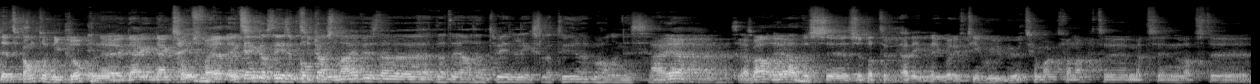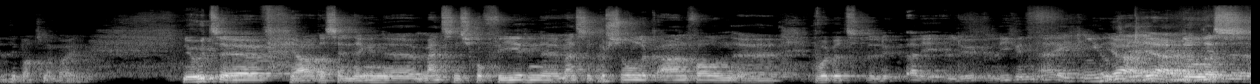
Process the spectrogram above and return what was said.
dit kan toch niet kloppen. Hè? Ik denk, ik denk soms van ja... Ik denk als deze podcast live is, dat, we, dat hij aan zijn tweede legislatuur begonnen is. Ah ja, ja wel, ja. Dus, uh, zodat er, allee, blijkbaar heeft hij een goede beurt gemaakt vannacht uh, met zijn laatste debat met Biden. Nu goed, uh, ja, dat zijn dingen, uh, mensen schofferen, uh, mensen persoonlijk aanvallen, bijvoorbeeld allee, liegen. Fake news. Ja, ja ik bedoel, dat, is,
